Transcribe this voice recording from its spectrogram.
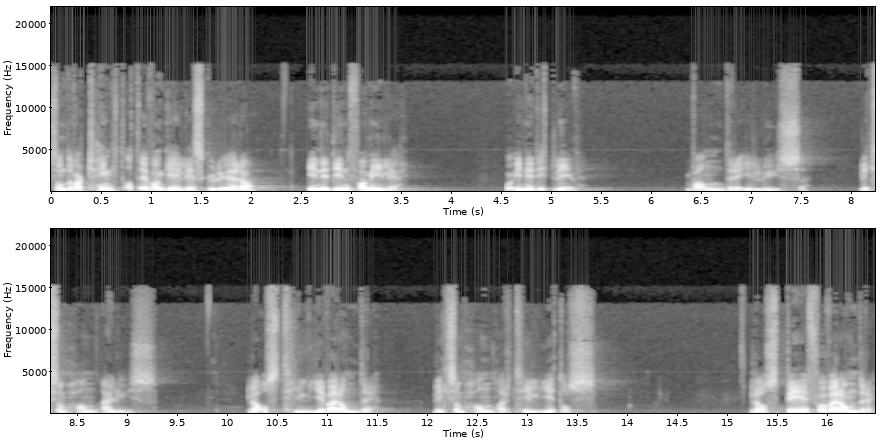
som det var tenkt at evangeliet skulle gjøre, inn i din familie og inn i ditt liv. Vandre i lyset, liksom Han er lys. La oss tilgi hverandre, liksom Han har tilgitt oss. La oss be for hverandre,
